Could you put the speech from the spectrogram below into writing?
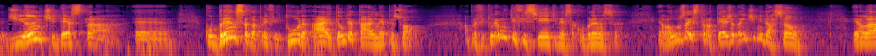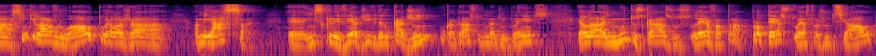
diante desta é, cobrança da prefeitura, ah, e tem um detalhe, né, pessoal? A prefeitura é muito eficiente nessa cobrança. Ela usa a estratégia da intimidação. Ela, assim que lavra o alto, ela já ameaça é, inscrever a dívida no CADIM, o Cadastro de Inadimplentes, ela, em muitos casos, leva para protesto extrajudicial,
